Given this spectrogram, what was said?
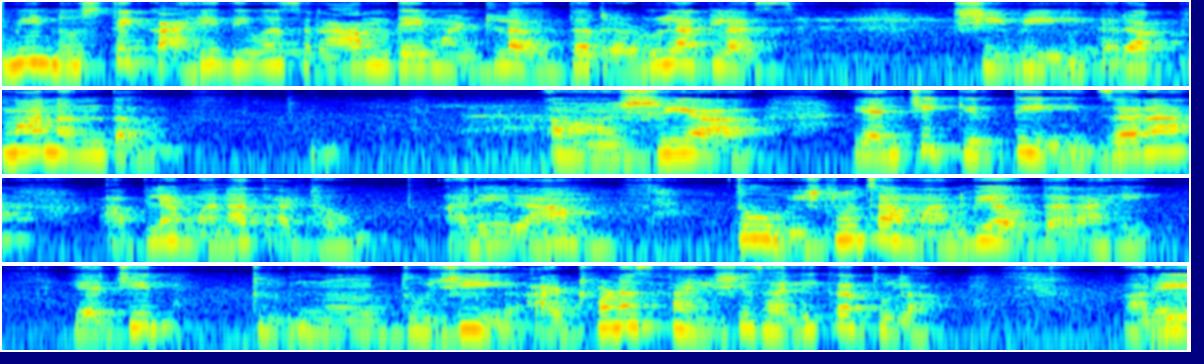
मी नुसते काही दिवस राम दे म्हटलं तर रडू लागलास? शिबी रक्मानंद श्रिया यांची कीर्ती जरा आपल्या मनात आठव. अरे राम तू विष्णूचा मानवी अवतार आहे. याची तु तुझी आठवणच नाहीशी झाली का तुला? अरे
